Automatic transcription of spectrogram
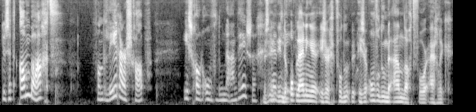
Dus het ambacht van de leraarschap is gewoon onvoldoende aanwezig. Dus in, in de le- opleidingen is er, is er onvoldoende aandacht voor eigenlijk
